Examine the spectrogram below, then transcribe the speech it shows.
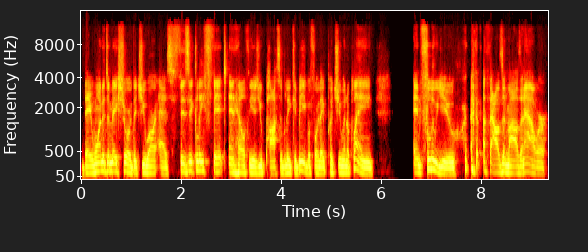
they wanted to make sure that you are as physically fit and healthy as you possibly could be before they put you in a plane and flew you a thousand miles an hour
